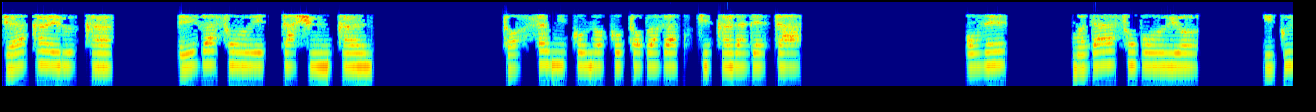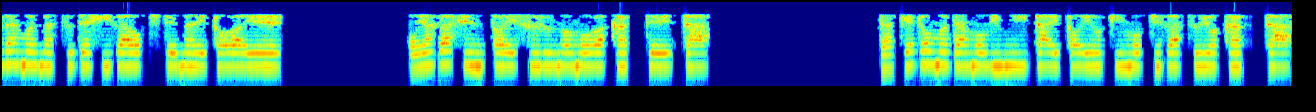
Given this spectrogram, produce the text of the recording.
じゃあ帰るか。A がそう言った瞬間。とっさにこの言葉が口から出た。俺、まだ遊ぼうよ。いくら真夏で日が落ちてないとはいえ。親が心配するのもわかっていた。だけどまだ森にいたいという気持ちが強かった。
